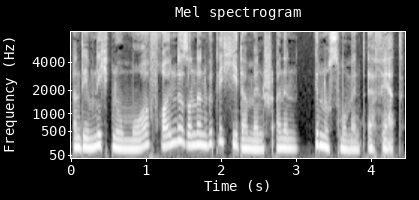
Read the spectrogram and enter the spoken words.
an dem nicht nur Moorfreunde, sondern wirklich jeder Mensch einen Genussmoment erfährt.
